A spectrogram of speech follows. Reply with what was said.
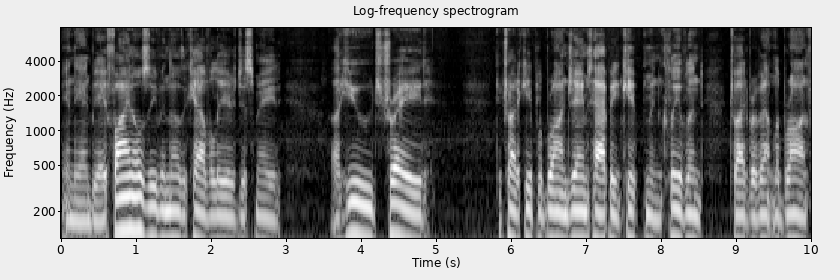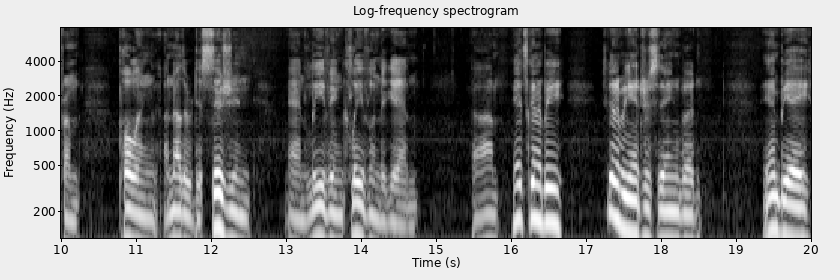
in the NBA Finals, even though the Cavaliers just made a huge trade to try to keep LeBron James happy and keep him in Cleveland, try to prevent LeBron from pulling another decision and leaving Cleveland again. Um, it's gonna be it's gonna be interesting, but the NBA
